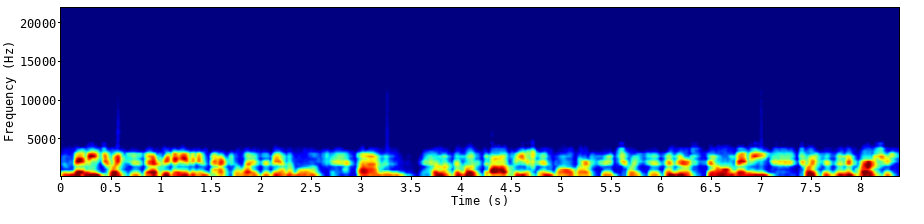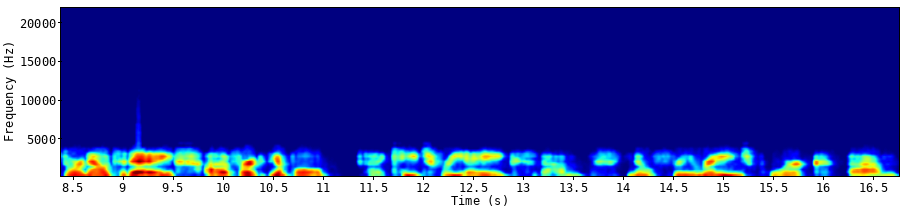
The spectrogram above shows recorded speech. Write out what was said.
many choices every day that impact the lives of animals. Um, some of the most obvious involve our food choices, and there are so many choices in the grocery store now today. Uh, for example, uh, cage-free eggs, um, you know, free-range pork, um,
